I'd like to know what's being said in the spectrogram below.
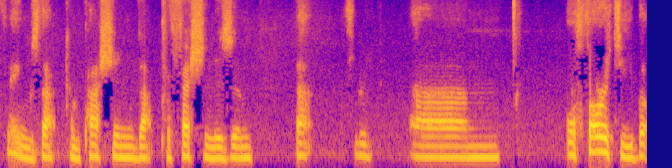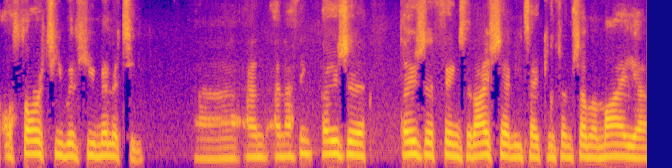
things: that compassion, that professionalism, that sort of um, authority, but authority with humility. Uh, and and I think those are those are things that I've certainly taken from some of my uh,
